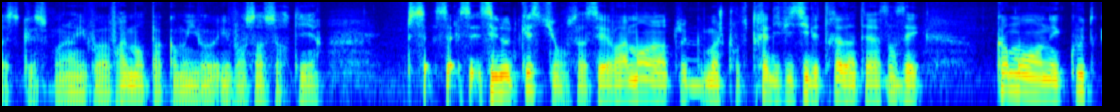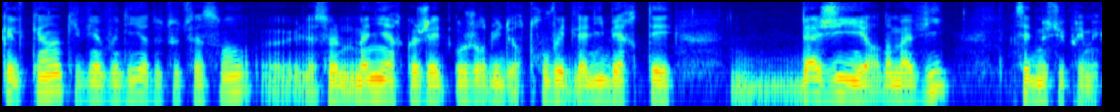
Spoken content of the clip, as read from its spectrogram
parce que ce moment-là, ils voient vraiment pas comment ils vont, s'en sortir. C'est une autre question, ça. C'est vraiment un truc que moi je trouve très difficile et très intéressant. C'est comment on écoute quelqu'un qui vient vous dire de toute façon, euh, la seule manière que j'ai aujourd'hui de retrouver de la liberté d'agir dans ma vie, c'est de me supprimer.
